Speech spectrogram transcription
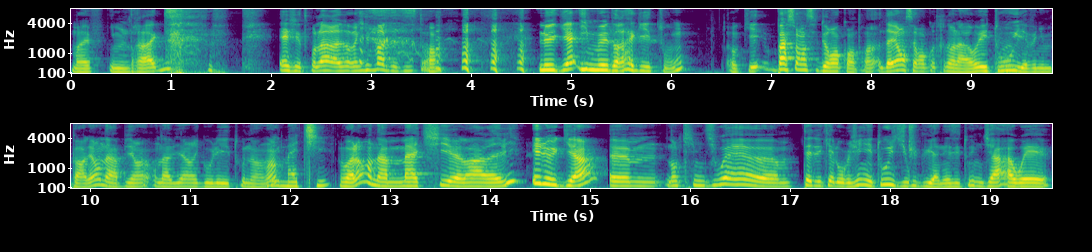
Bref, il me drague. Et j'ai trop la rage, rien qui parle de cette histoire. Le gars, il me drague et tout. Ok, pas sur un site de rencontre. hein. D'ailleurs, on s'est rencontrés dans la rue et tout. Ouais. Il est venu me parler. On a bien, on a bien rigolé et tout. nan, nan. Oui, Machi. Voilà, on a matché euh, dans la vraie vie. Et le gars, euh, donc il me dit ouais, euh, t'es de quelle origine et tout? Je dis je suis guyanaise et tout. Il me dit ah ouais,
